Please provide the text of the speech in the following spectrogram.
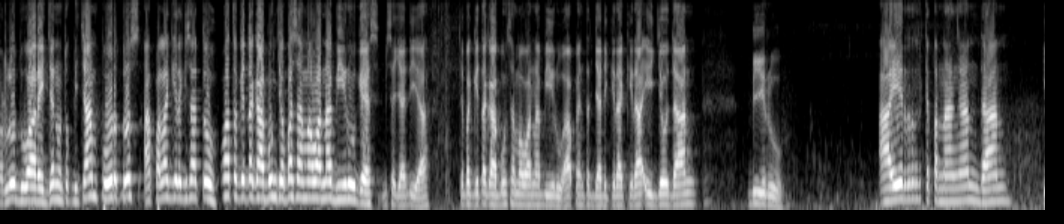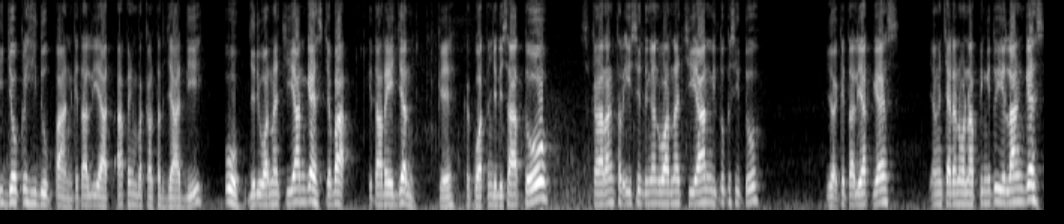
Perlu dua regen untuk dicampur Terus apalagi lagi satu. Oh, Atau kita gabung coba sama warna biru guys. Bisa jadi ya. Coba kita gabung sama warna biru. Apa yang terjadi kira-kira hijau dan biru? Air, ketenangan, dan hijau kehidupan. Kita lihat apa yang bakal terjadi. Uh, jadi warna cian, guys. Coba kita regen. Oke, kekuatan jadi satu. Sekarang terisi dengan warna cian itu ke situ. Ya, kita lihat, guys. Yang cairan warna pink itu hilang, guys.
